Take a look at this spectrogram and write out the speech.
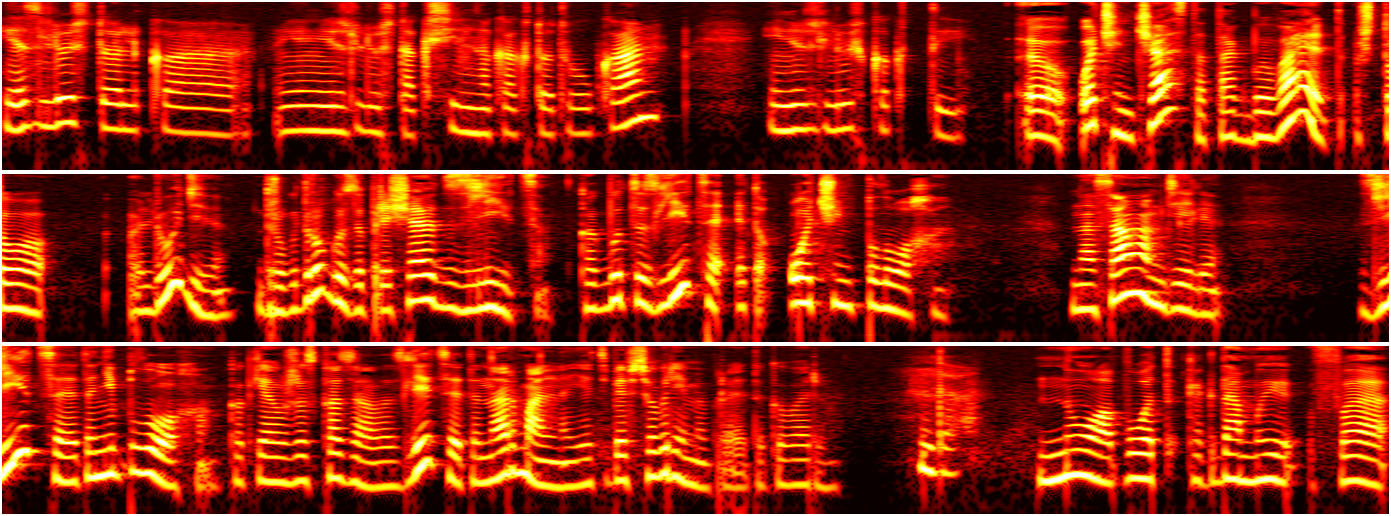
Я злюсь только... Я не злюсь так сильно, как тот вулкан, и не злюсь, как ты. Э, очень часто так бывает, что люди друг другу запрещают злиться. Как будто злиться это очень плохо. На самом деле – Злиться это неплохо, как я уже сказала. Злиться это нормально. Я тебе все время про это говорю. Да. Но вот когда мы в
